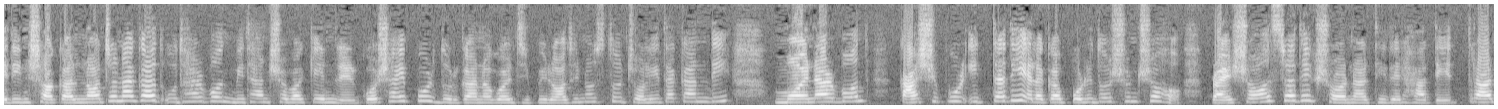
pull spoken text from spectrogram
এদিন সকাল নটা নাগাদ উধারবন্দ বিধানসভা কেন্দ্রের গোসাইপুর, দুর্গানগর, জিপির অধীনস্থ চলিতাকান্দি ময়নারবন্দ কাশীপুর ইত্যাদি এলাকা পরিদর্শন সহ প্রায় সহস্রাধিক শরণার্থীদের হাতে ত্রাণ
